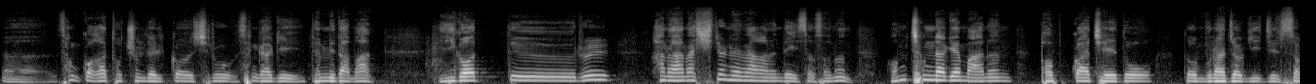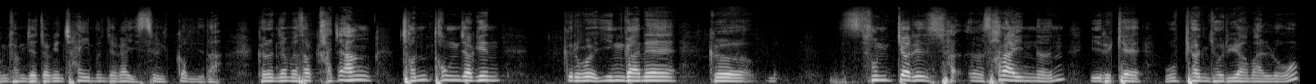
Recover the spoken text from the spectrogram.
어, 성과가 도출될 것으로 생각이 됩니다만 이것들을 하나하나 실현해 나가는 데 있어서는 엄청나게 많은 법과 제도 또 문화적 이질성 경제적인 차이 문제가 있을 겁니다. 그런 점에서 가장 전통적인 그리고 인간의 그 숨결이 사, 어, 살아있는 이렇게 우편 교류야말로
